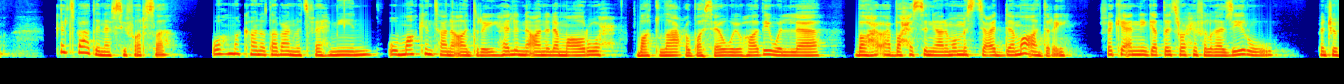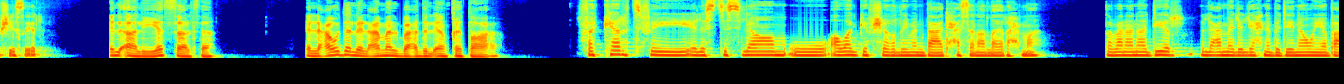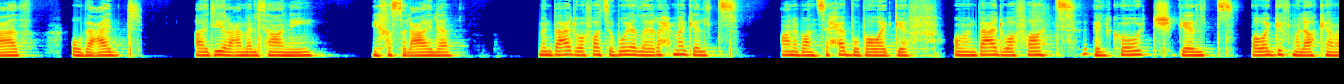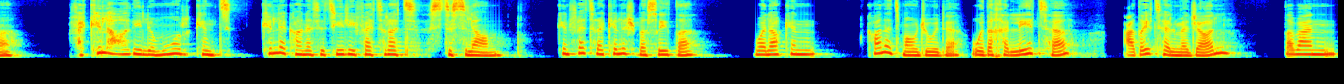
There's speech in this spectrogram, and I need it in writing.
قلت بعطي نفسي فرصة. وهم كانوا طبعا متفاهمين وما كنت أنا أدري هل أن أنا لما أروح بطلع وبسوي وهذه ولا بحس أني أنا مو مستعدة ما أدري. فكأني قطيت روحي في الغزير وبنشوف شو يصير. الآلية الثالثة. العودة للعمل بعد الانقطاع. فكرت في الاستسلام وأوقف شغلي من بعد حسن الله يرحمه. طبعا أنا أدير العمل اللي إحنا بديناه ويا بعض وبعد أدير عمل ثاني يخص العائلة. من بعد وفاة أبوي الله يرحمه قلت أنا بنسحب وبوقف. ومن بعد وفاة الكوتش قلت بوقف ملاكمة. فكل هذه الأمور كنت كلها كانت تجيلي فترة استسلام. كنت فترة كلش بسيطة ولكن كانت موجودة. وإذا خليتها أعطيتها المجال. طبعا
